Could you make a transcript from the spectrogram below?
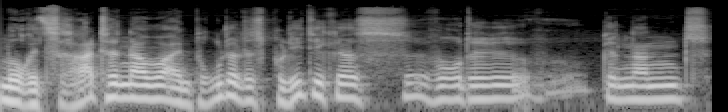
Moritz Rathenau, ein Bruder des Politikers, wurde genannt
